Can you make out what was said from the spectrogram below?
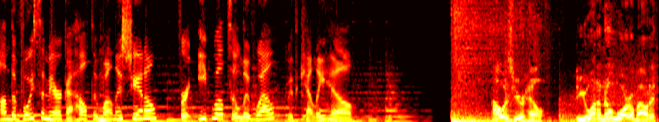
on the Voice America Health and Wellness channel for Eat Well to Live Well with Kelly Hill. How is your health? Do you want to know more about it?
